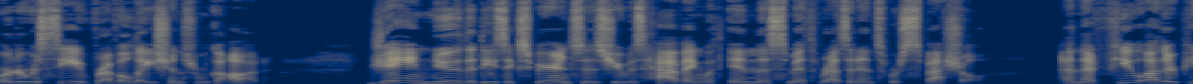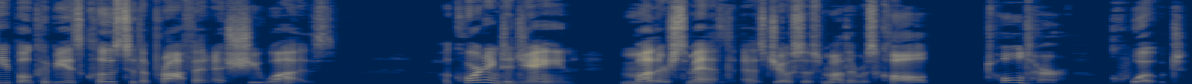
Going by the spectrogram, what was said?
or to receive revelations from God. Jane knew that these experiences she was having within the Smith residence were special, and that few other people could be as close to the prophet as she was. According to Jane, Mother Smith, as Joseph's mother was called, told her, quote,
